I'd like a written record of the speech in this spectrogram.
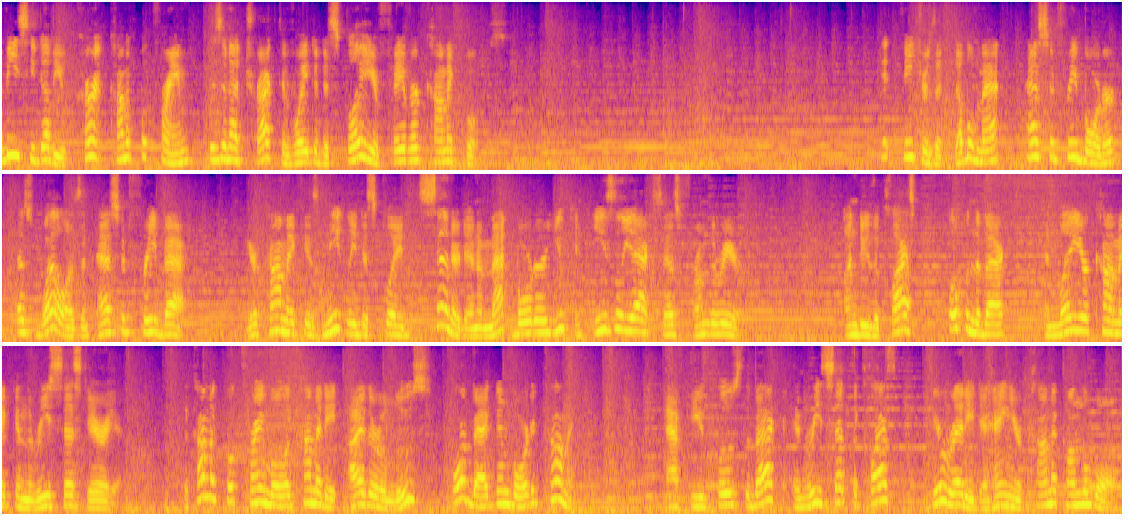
BCW current comic book frame is an attractive way to display your favorite comic books. It features a double matte, acid-free border as well as an acid-free back. Your comic is neatly displayed centered in a matte border you can easily access from the rear. Undo the clasp, open the back, and lay your comic in the recessed area. The comic book frame will accommodate either a loose or bagged and boarded comic. After you close the back and reset the clasp, you're ready to hang your comic on the wall.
